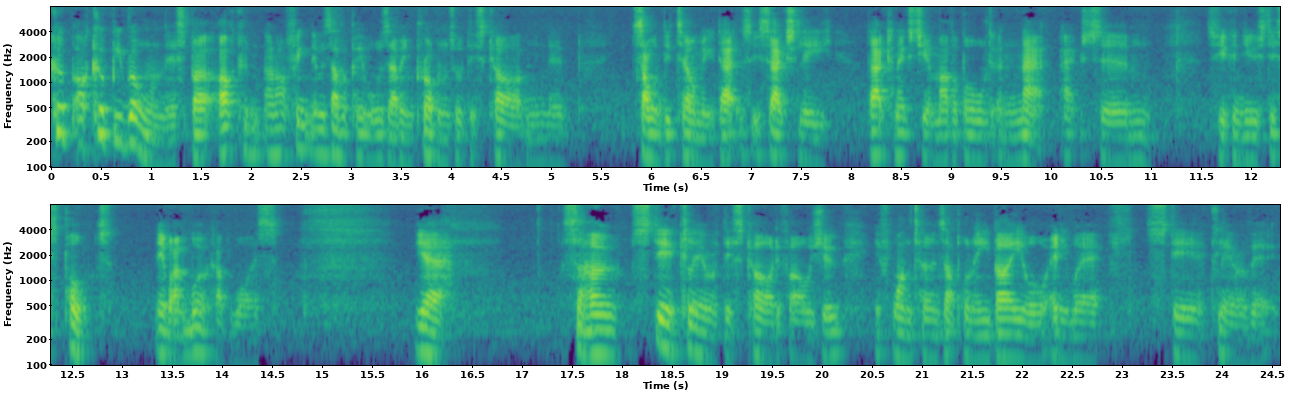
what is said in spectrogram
could I could be wrong on this, but I couldn't, and I think there was other people was having problems with this card, and then someone did tell me that it's actually that connects to your motherboard and that acts um, so you can use this port. It won't work otherwise. Yeah. So steer clear of this card if I was you. If one turns up on eBay or anywhere steer clear of it.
